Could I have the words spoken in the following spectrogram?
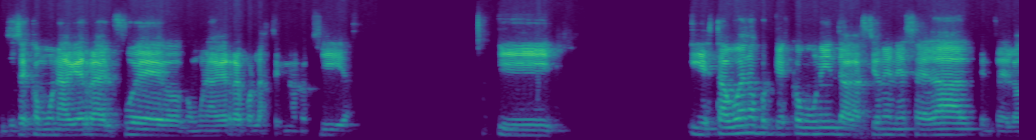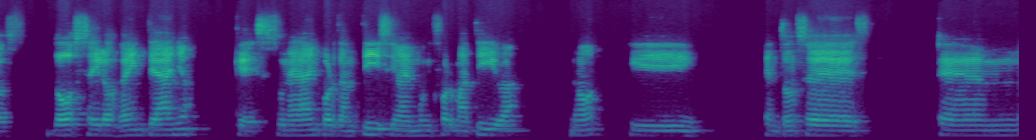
Entonces es como una guerra del fuego, como una guerra por las tecnologías. Y, y está bueno porque es como una indagación en esa edad, entre los 12 y los 20 años, que es una edad importantísima y muy formativa, ¿no? Y entonces, en,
